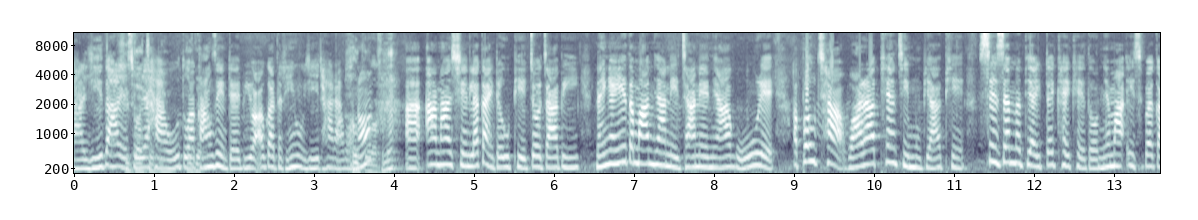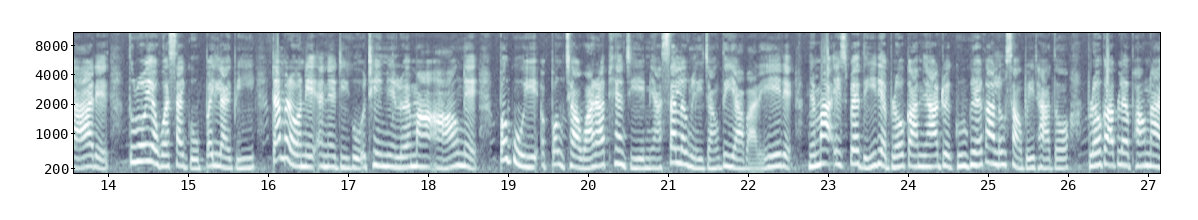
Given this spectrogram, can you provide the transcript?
ဒါရေးသားရဲဆိုတဲ့ဟာကိုသူကခေါင်းစဉ်တက်ပြီးတော့အောက်ကသတင်းကိုရေးထားတာဗောနော်ဟုတ်ကဲ့ပါခင်ဗျာအာအာနာရှင်လက်ကင်တအုပ်ဖြစ်ကြော်ကြားပြီးနိုင်ငံရေးသမားများနဲ့ဂျာနယ်များကိုတဲ့အပုတ်ချဝါဒဖြန့်ချီမှုပြဖြင့်စင်ဆက်မပြိုက်တိုက်ခိုက်ခဲ့သောမြန်မာ expert ကတဲ့သူတို့ရဲ့ website ကိုပိတ်လိုက်ပြီးတက်မတော်နဲ့ NLD ကိုအထင်မြင်လွဲမအောင်တဲ့ပုံကိုရေးအပုတ်ချဝါဒဖြန့်ချီရေးများဆက်လုပ်လေကြောင်းသိရပါတယ်တဲ့မြန်မာ expert သည်တဲ့ blogger များအတွက် Google ကလှုပ်ဆောင်ပေးထားသော blogger platform ၌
